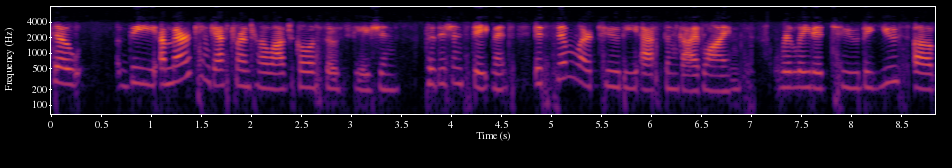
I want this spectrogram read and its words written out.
So, the American Gastroenterological Association position statement is similar to the Aspen guidelines related to the use of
